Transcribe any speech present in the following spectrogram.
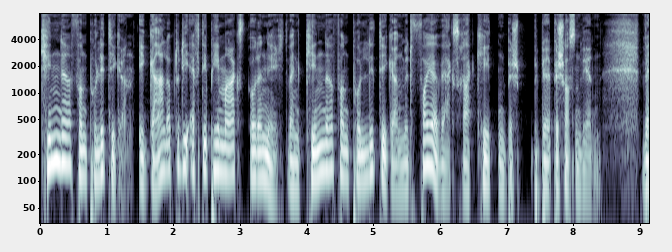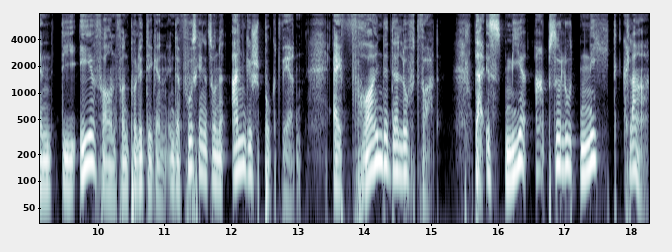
Kinder von Politikern, egal ob du die FDP magst oder nicht, wenn Kinder von Politikern mit Feuerwerksraketen beschossen werden, wenn die Ehefrauen von Politikern in der Fußgängerzone angespuckt werden, ey Freunde der Luftfahrt, da ist mir absolut nicht klar,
